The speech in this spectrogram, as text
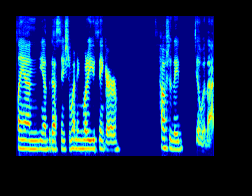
plan, you know, the destination wedding, what do you think or how should they deal with that?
